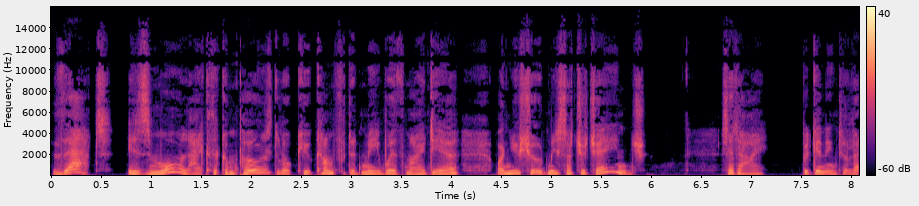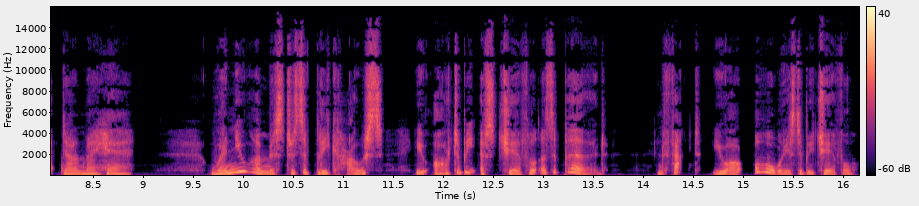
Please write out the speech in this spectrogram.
That is more like the composed look you comforted me with, my dear, when you showed me such a change," said I, beginning to let down my hair. "When you are mistress of Bleak House, you are to be as cheerful as a bird. In fact, you are always to be cheerful.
